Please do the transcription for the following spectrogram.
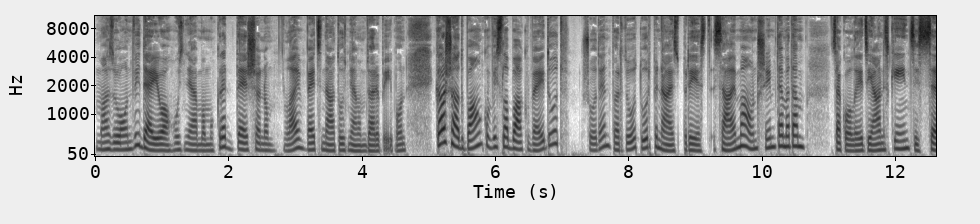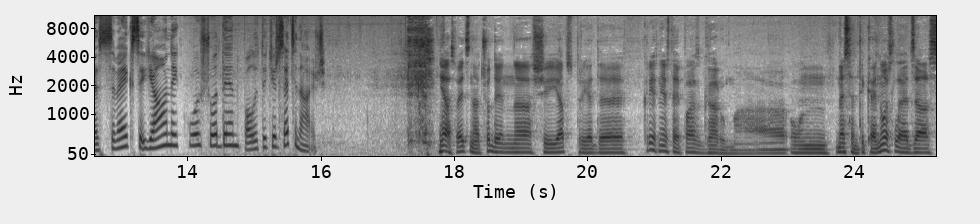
mazo un vidējo uzņēmumu kreditēšanu, lai veicinātu uzņēmumu darbību. Un kā šādu banku vislabāk veidot? Šodien par to turpināja spriest saimā, un šim tematam sako līdzi Jānis Kīncis. Sveiks, Jāni, ko šodien politiķi ir secinājuši? Jā, sveicināt. Šodien šī apspriede krietni iestiepās garumā. Un nesen tikai noslēdzās,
